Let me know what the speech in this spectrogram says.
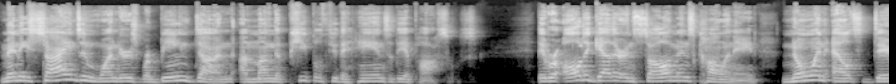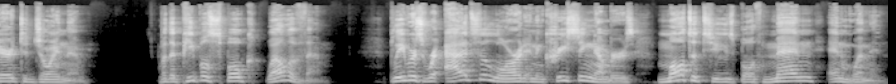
Many signs and wonders were being done among the people through the hands of the apostles. They were all together in Solomon's colonnade. No one else dared to join them, but the people spoke well of them. Believers were added to the Lord in increasing numbers, multitudes, both men and women.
